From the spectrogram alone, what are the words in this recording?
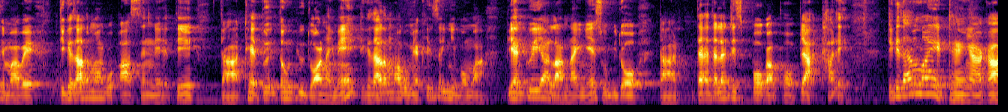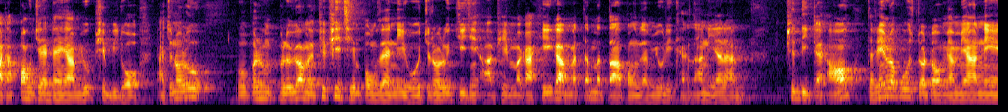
စဉ်မှာပဲ ဒီကစားသမားကို Arsenal အသင်းဒါထည့်သွင်းအသုံးပြုသွားနိုင်မယ်ဒီကစားသမားကိုမြက်ခင်းစိတ်နေပေါ်မှာပြန်တွေးရလာနိုင်တယ်ဆိုပြီးတော့ဒါ The Athletic Sport ကဖော်ပြထားတယ်ဒီကစားသမားရဲ့ဒဏ်ရာကဒါပေါင်ကျန်ဒဏ်ရာမျိုးဖြစ်ပြီးတော့ဒါကျွန်တော်တို့ဟိုဘယ်လိုဘယ်လိုပြောရမလဲဖြစ်ဖြစ်ချင်းပုံစံတွေကိုကျွန်တော်တို့ကြည့်ချင်းအဖြစ်မကဟေးကမတက်မတာပုံစံမျိုးတွေခံစားနေရတာဖြစ်သည့်တိုင်အောင်သတင်း report တော်တော်များများနဲ့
